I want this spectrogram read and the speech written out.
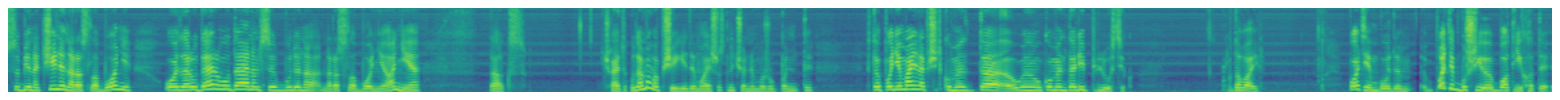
собі на чилі, на розслабоні. Ой, зараз дерево ударимося, буде на, на розслабоні, а ні. Так. Чекайте, куди ми взагалі їдемо? Я щось нічого не можу поняти. Хто понімає, напишіть комента... у коментарі плюсик. Давай. Потім будемо. Потім будеш бот їхати.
